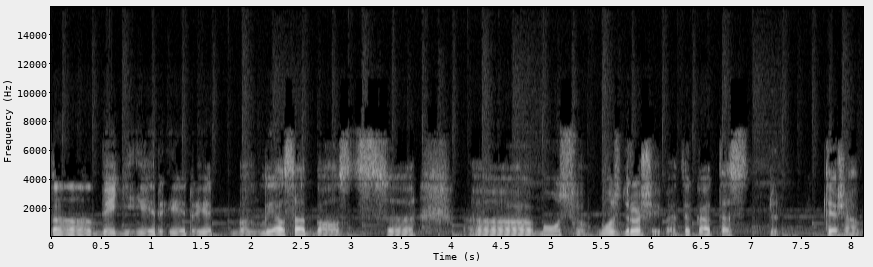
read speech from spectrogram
Uh, viņi ir, ir, ir liels atbalsts uh, uh, mūsu, mūsu drošībai. Tas tiešām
